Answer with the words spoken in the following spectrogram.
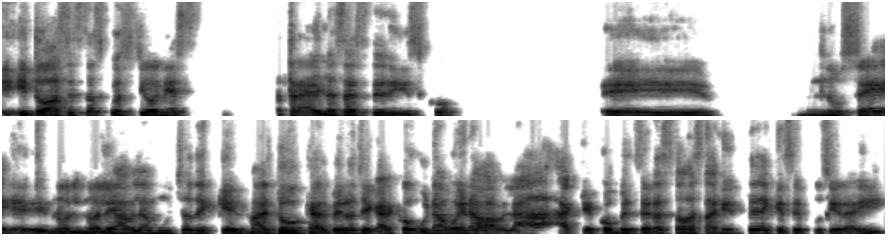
y, todas estas cuestiones, traerlas a este disco, eh, no sé, eh, no, no, le habla mucho de que el mal tuvo que al menos llegar con una buena bablada a que convencer a toda esta gente de que se pusiera ahí.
